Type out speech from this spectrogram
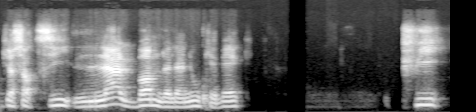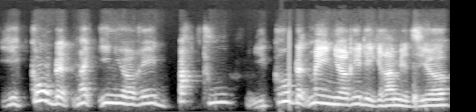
qui a sorti l'album de l'année au Québec. Puis, il est complètement ignoré partout. Il est complètement ignoré des grands médias,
